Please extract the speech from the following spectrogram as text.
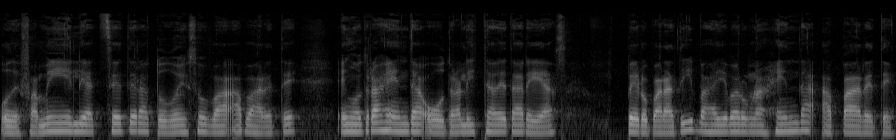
o de familia, etcétera, todo eso va aparte en otra agenda o otra lista de tareas, pero para ti vas a llevar una agenda aparte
